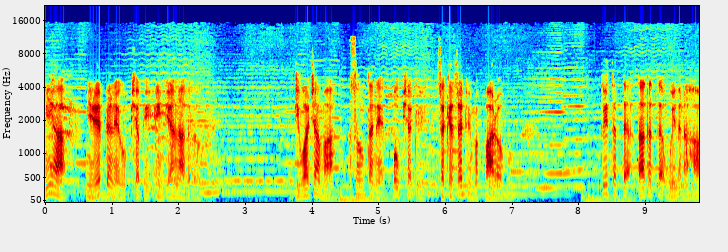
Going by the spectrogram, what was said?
မြစ်ဟာမြေရဲပင်လယ်ကိုဖြတ်ပြီးအိမ်ပြန်လာသလိုဒီဝါကြမှာအဆုံးသက်တဲ့ပုတ်ဖြတ်တွေစကစက်တွေမပါတော့ဘူးသွေးတက်တက်အသားတက်တက်ဝေဒနာဟာ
